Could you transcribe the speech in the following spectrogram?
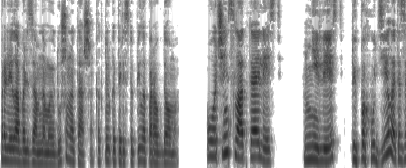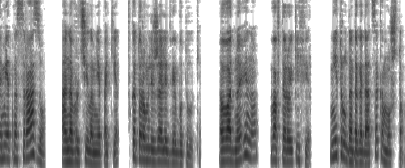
Пролила бальзам на мою душу Наташа, как только переступила порог дома. «Очень сладкая лесть». «Не лесть, ты похудела, это заметно сразу». Она вручила мне пакет, в котором лежали две бутылки. В одной вино, во второй кефир. Нетрудно догадаться, кому что.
